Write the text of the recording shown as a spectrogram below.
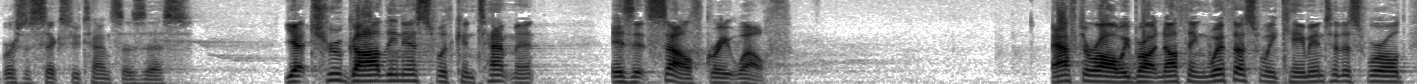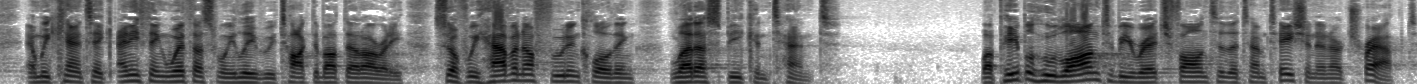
verses 6 through 10 says this Yet true godliness with contentment is itself great wealth. After all, we brought nothing with us when we came into this world, and we can't take anything with us when we leave. We talked about that already. So if we have enough food and clothing, let us be content. But people who long to be rich fall into the temptation and are trapped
